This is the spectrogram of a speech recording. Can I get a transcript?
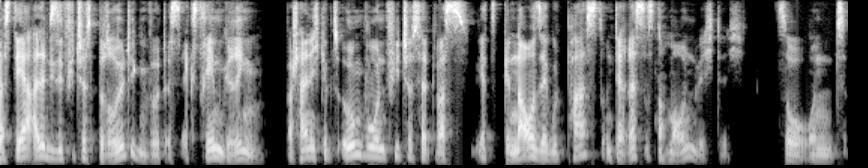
dass der alle diese Features benötigen wird, ist extrem gering. Wahrscheinlich gibt es irgendwo ein Feature-Set, was jetzt genau sehr gut passt und der Rest ist nochmal unwichtig. So, und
